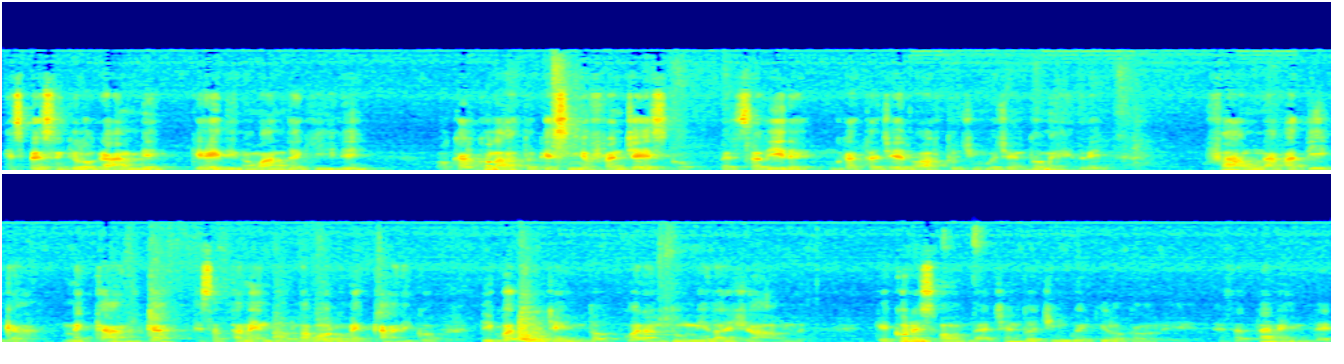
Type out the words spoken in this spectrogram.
espresso in chilogrammi che è di 90 kg, ho calcolato che il signor Francesco per salire un grattacielo alto 500 metri fa una fatica meccanica, esattamente un lavoro meccanico, di 441.000 joule, che corrisponde a 105 kcal, esattamente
